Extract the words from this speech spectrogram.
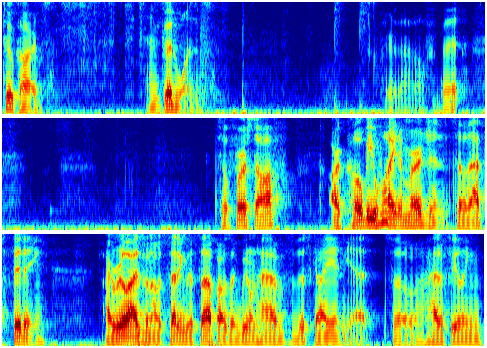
Two cards, and good ones. Let's clear that off a bit. So first off, our Coby White Emergent, so that's fitting. I realized when I was setting this up, I was like, we don't have this guy in yet. So I had a feeling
